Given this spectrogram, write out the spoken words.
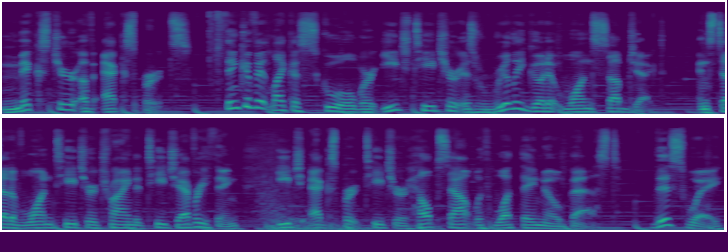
Mixture of Experts. Think of it like a school where each teacher is really good at one subject. Instead of one teacher trying to teach everything, each expert teacher helps out with what they know best. This way,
